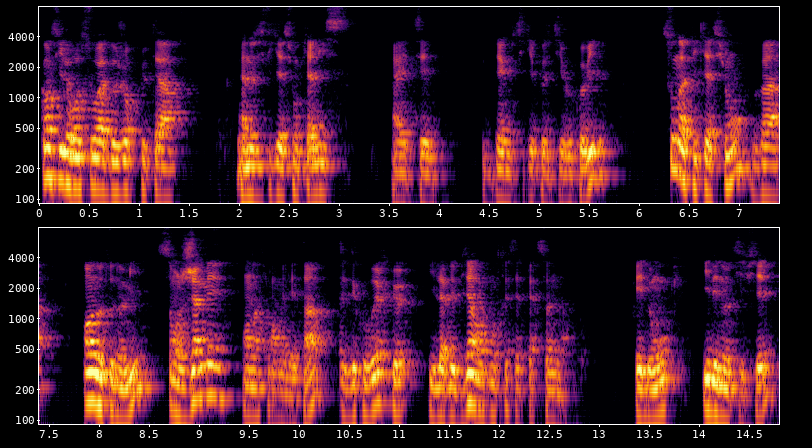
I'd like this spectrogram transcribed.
Quand il reçoit deux jours plus tard la notification qu'Alice a été diagnostiquée positive au Covid, son application va en autonomie, sans jamais en informer l'État, et découvrir qu'il avait bien rencontré cette personne-là. Et donc, il est notifié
